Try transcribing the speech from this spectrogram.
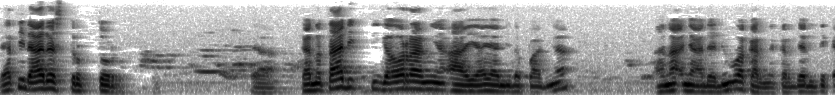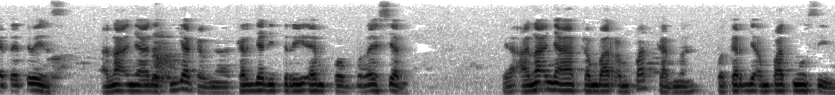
Ya tidak ada struktur. Ya, karena tadi tiga orang yang ayah yang di depannya Anaknya ada dua karena kerja di TKT Twins. Anaknya ada tiga karena kerja di 3M Corporation. Ya, anaknya kembar empat karena bekerja empat musim.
